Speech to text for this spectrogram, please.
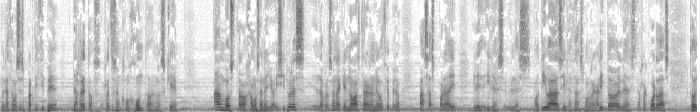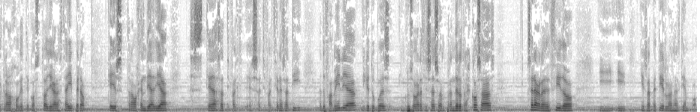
Lo que hacemos es partícipe de retos, retos en conjunto, en los que ambos trabajamos en ello. Y si tú eres la persona que no va a estar en el negocio, pero pasas por ahí y, les, motivas y les das un regalito, y les recuerdas todo el trabajo que te costó llegar hasta ahí, pero que ellos trabajen día a día, te da satisfacciones a ti, a tu familia y que tú puedes, incluso gracias a eso, emprender otras cosas, ser agradecido y, y repetirlo en el tiempo.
